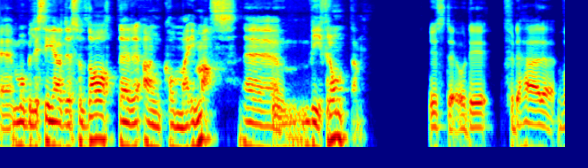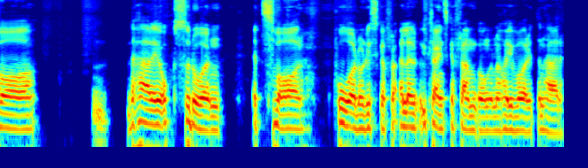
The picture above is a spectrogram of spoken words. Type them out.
eh, mobiliserade soldater ankomma i mass eh, mm. vid fronten? Just det, och det, för det här var det här är också då en, ett svar på de ryska, eller ukrainska framgångarna har ju varit den här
